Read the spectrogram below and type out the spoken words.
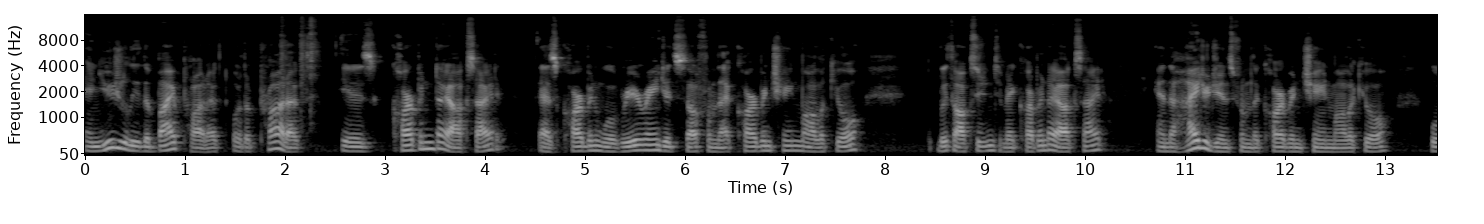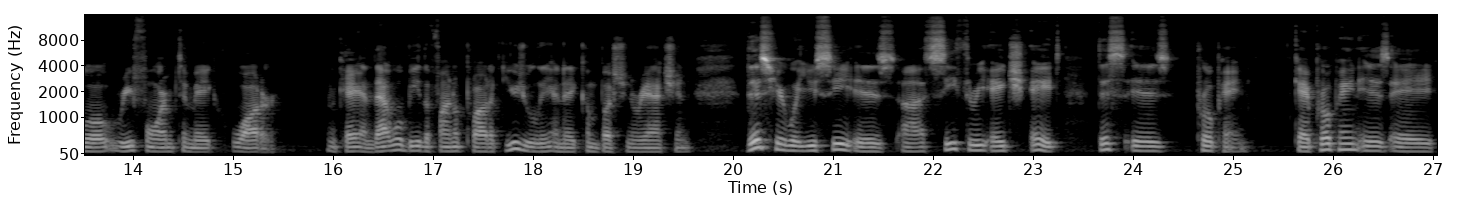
and usually the byproduct or the product is carbon dioxide as carbon will rearrange itself from that carbon chain molecule with oxygen to make carbon dioxide and the hydrogens from the carbon chain molecule will reform to make water. Okay, and that will be the final product usually in a combustion reaction. This here, what you see is uh, C3H8. This is propane. Okay, propane is a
